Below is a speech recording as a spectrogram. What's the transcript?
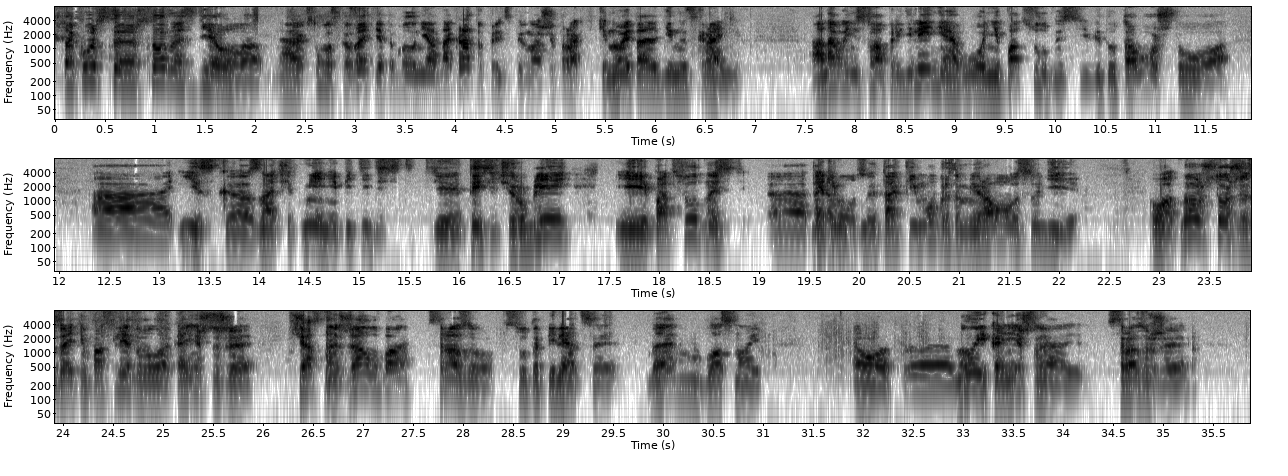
Так вот, что она сделала? А, к слову сказать, это было неоднократно, в принципе, в нашей практике, но это один из крайних. Она вынесла определение о неподсудности ввиду того, что э, иск значит менее 50 тысяч рублей и подсудность э, таким, таким образом мирового судьи. Вот. Ну что же за этим последовало? Конечно же, частная жалоба сразу в суд апелляции, да, областной. Вот. Э, ну и, конечно, сразу же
